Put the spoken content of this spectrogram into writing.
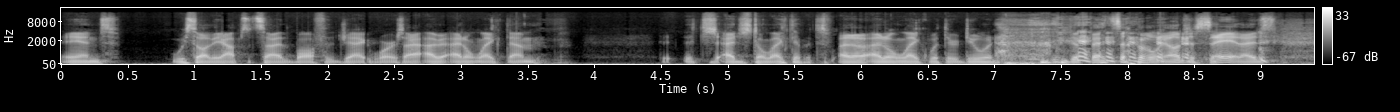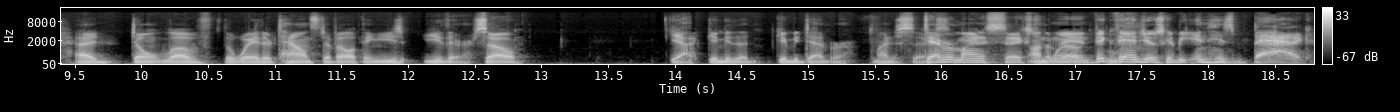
and we saw the opposite side of the ball for the Jaguars. I I, I don't like them. I just don't like them. I don't, I don't like what they're doing defensively. I'll just say it. I just I don't love the way their talent's developing either. So yeah, give me the give me Denver minus six. Denver minus six on the win. Road. Vic Fangio is going to be in his bag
